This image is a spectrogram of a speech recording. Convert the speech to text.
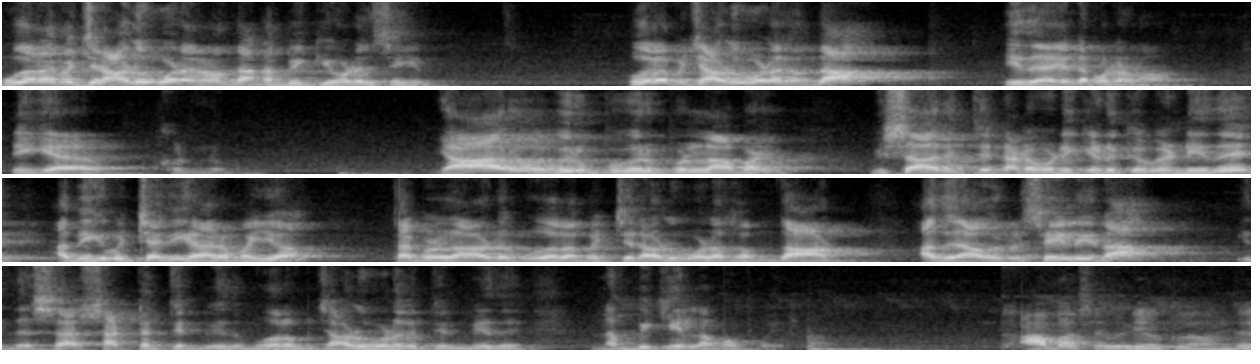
முதலமைச்சர் அலுவலகம் தான் நம்பிக்கையோடு செய்யணும். முதலமைச்சர் அலுவலகம் தான் இதை என்ன பண்ணணும்? நீங்கள் யார் விருப்பு வெறுப்பு இல்லாமல் விசாரித்து நடவடிக்கை எடுக்க வேண்டியது அதிகபட்ச அதிகார மையம் தமிழ்நாடு முதலமைச்சர் அலுவலகம்தான். அது அவர்கள் செய்யலைன்னா இந்த ச சட்டத்தின் மீது முதலமைச்சர் அலுவலகத்தின் மீது நம்பிக்கை இல்லாமல் போயிடும். ஆபாச வீடியோக்களை வந்து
